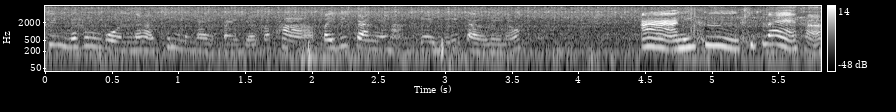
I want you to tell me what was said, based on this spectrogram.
ขึ้นไปข้างบนนะคะ ขึ้นบันไดไปเดี๋ยวก็พาไปด้วยกันเลยค่ะเดินไปด้วยกันเลยเนาะอ่า อันนี้คือคลิปแรกค่ะ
